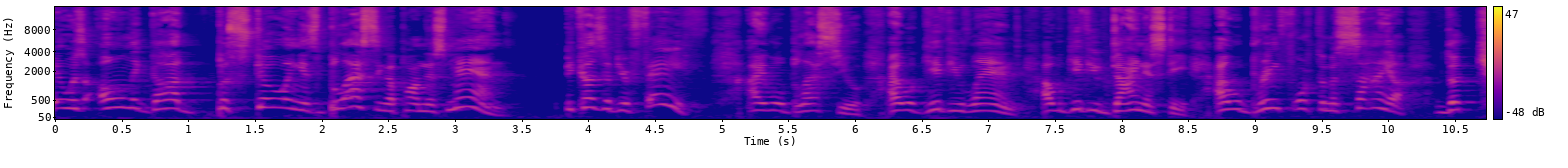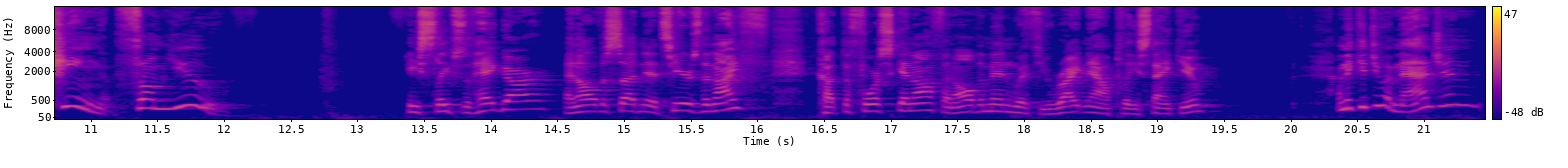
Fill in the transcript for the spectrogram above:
It was only God bestowing his blessing upon this man. Because of your faith, I will bless you. I will give you land. I will give you dynasty. I will bring forth the Messiah, the king from you. He sleeps with Hagar, and all of a sudden it's here's the knife, cut the foreskin off, and all the men with you right now, please. Thank you. I mean, could you imagine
